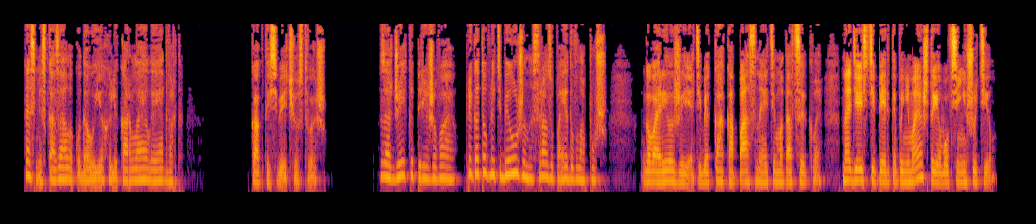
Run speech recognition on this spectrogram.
Эсми сказала, куда уехали Карлайл и Эдвард». «Как ты себя чувствуешь?» «За Джейка переживаю. Приготовлю тебе ужин и сразу поеду в Лапуш». «Говорил же я тебе, как опасны эти мотоциклы. Надеюсь, теперь ты понимаешь, что я вовсе не шутил».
